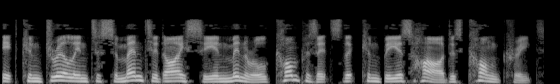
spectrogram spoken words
It can drill into cemented icy and mineral composites that can be as hard as concrete.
